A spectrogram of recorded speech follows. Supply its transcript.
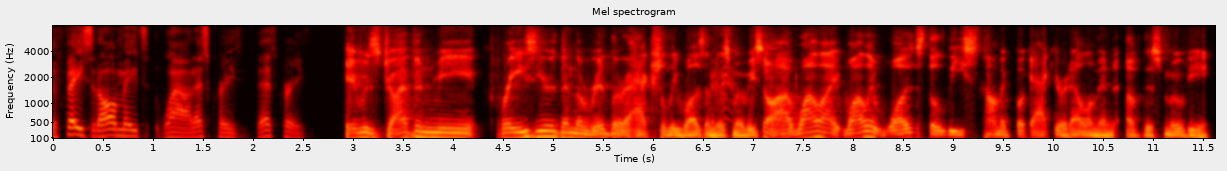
the face, it all made. Wow, that's crazy. That's crazy. It was driving me crazier than the Riddler actually was in this movie. So I, while I while it was the least comic book accurate element of this movie,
